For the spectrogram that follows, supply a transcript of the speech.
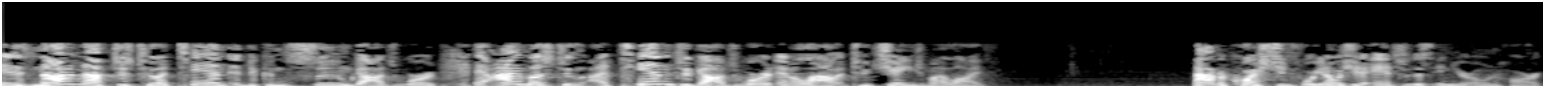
it is not enough just to attend and to consume God's Word. I must to attend to God's Word and allow it to change my life. Now, I have a question for you. I want you to answer this in your own heart.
